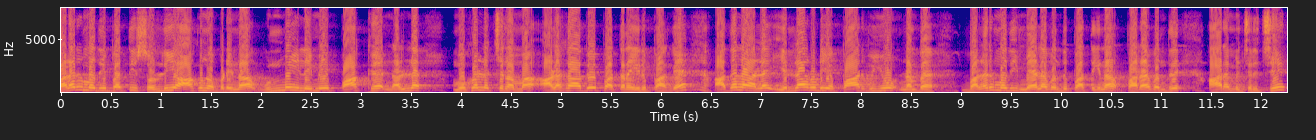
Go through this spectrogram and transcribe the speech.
வளர்மதி பத்தி சொல்லியே ஆகணும் அப்படின்னா உண்மையிலுமே பார்க்க நல்ல முகலட்சணமா அழகாவே பார்த்தனா இருப்பாங்க. அதனால எல்லாருடைய பார்வையும் நம்ம வளர்மதி மேல வந்து பாத்தீங்கன்னா பர வந்து ஆரம்பிச்சிருச்சு.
